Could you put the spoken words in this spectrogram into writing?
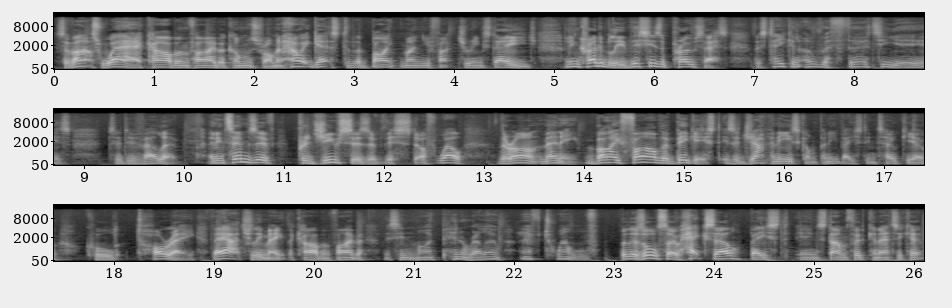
So that's where carbon fibre comes from and how it gets to the bike manufacturing stage. And incredibly, this is a process that's taken over 30 years to develop. And in terms of producers of this stuff, well, there aren't many. By far the biggest is a Japanese company based in Tokyo called Toray. They actually make the carbon fibre that's in my Pinarello F12. But there's also Hexcel based in Stamford, Connecticut,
